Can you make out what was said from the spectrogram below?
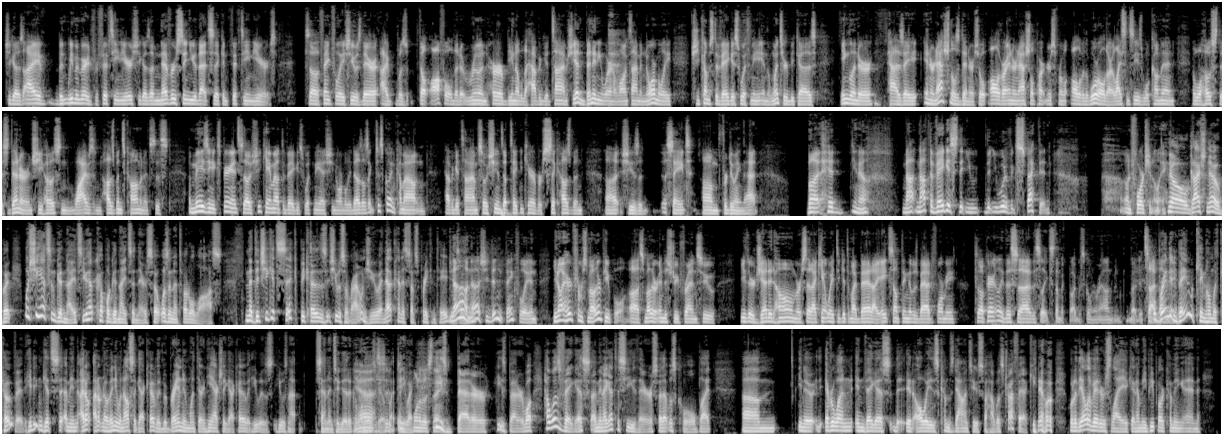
she goes. I've been. We've been married for 15 years. She goes. I've never seen you that sick in 15 years. So thankfully she was there. I was felt awful that it ruined her being able to have a good time. She hadn't been anywhere in a long time, and normally she comes to Vegas with me in the winter because Englander has a internationals dinner. So all of our international partners from all over the world, our licensees will come in and we'll host this dinner and she hosts and wives and husbands come and it's this amazing experience. So she came out to Vegas with me as she normally does. I was like, just go ahead and come out and have a good time. So she ends up taking care of her sick husband. Uh, she is a, a saint um, for doing that. But it, you know, not not the Vegas that you that you would have expected unfortunately. No, gosh, no. But well, she had some good nights. You had a couple good nights in there, so it wasn't a total loss. Now, did she get sick because she was around you, and that kind of stuff's pretty contagious? No, no, she didn't, thankfully. And you know, I heard from some other people, uh, some other industry friends who, either jetted home or said, "I can't wait to get to my bed. I ate something that was bad for me." So apparently, this uh, this like stomach bug was going around, but it's well. Brandon Bain came home with COVID. He didn't get. Sick. I mean, I don't I don't know of anyone else that got COVID, but Brandon went there and he actually got COVID. He was he was not sounding too good a couple Yeah, days ago. But anyway, one of those things. He's better. He's better. Well, how was Vegas? I mean, I got to see you there, so that was cool. But um, you know, everyone in Vegas, it always comes down to so how was traffic? You know, what are the elevators like, and how many people are coming in?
